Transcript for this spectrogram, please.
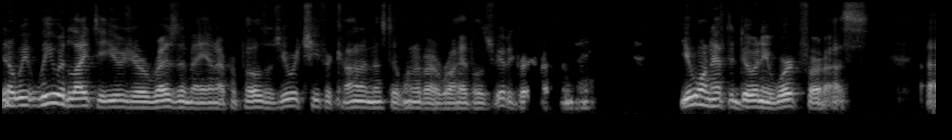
"You know, we we would like to use your resume in our proposals. You were chief economist at one of our rivals. You had a great resume. You won't have to do any work for us." Uh,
